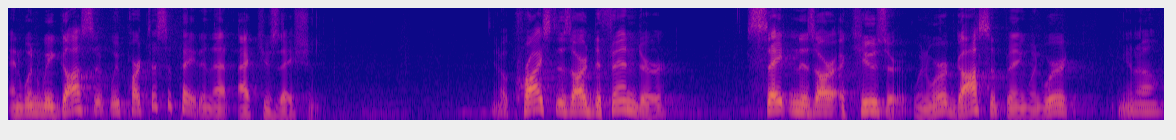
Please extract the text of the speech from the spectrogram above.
and when we gossip, we participate in that accusation. You know, Christ is our defender, Satan is our accuser. When we're gossiping, when we're you know,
